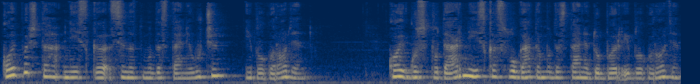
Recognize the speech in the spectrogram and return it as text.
Кой баща не иска синът му да стане учен и благороден? Кой господар не иска слугата му да стане добър и благороден?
